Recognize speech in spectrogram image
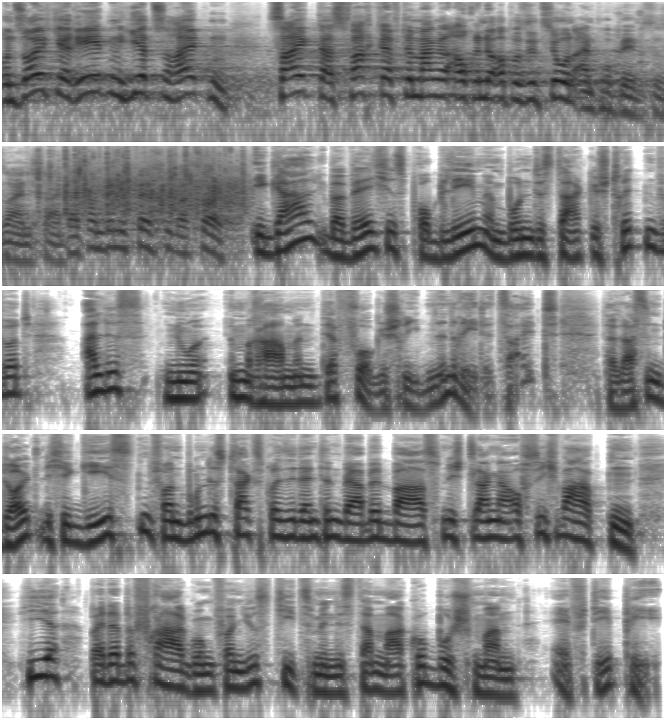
Und solche Reden hier zu halten, zeigt, dass Fachkräftemangel auch in der Opposition ein Problem zu sein scheint. Davon bin ich fest überzeugt. Egal, über welches Problem im Bundestag gestritten wird, alles nur im Rahmen der vorgeschriebenen Redezeit. Da lassen deutliche Gesten von Bundestagspräsidentin Bärbel Baas nicht lange auf sich warten. Hier bei der Befragung von Justizminister Marco Buschmann, FDP.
